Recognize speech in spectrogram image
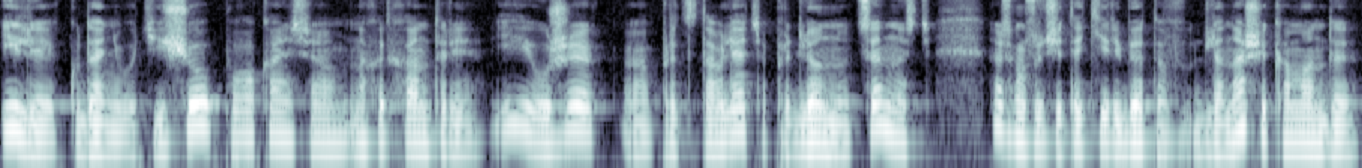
или куда-нибудь еще по вакансиям на HeadHunter и уже э, представлять определенную ценность. В всяком случае, такие ребята для нашей команды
